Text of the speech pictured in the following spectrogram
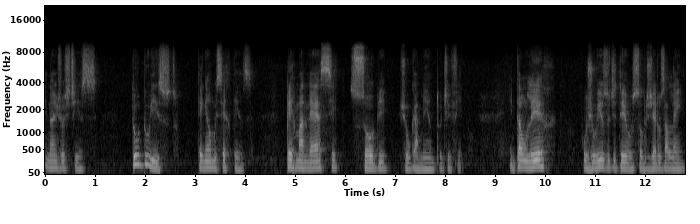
e na injustiça, tudo isto, tenhamos certeza, permanece sob julgamento divino. Então, ler o juízo de Deus sobre Jerusalém,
